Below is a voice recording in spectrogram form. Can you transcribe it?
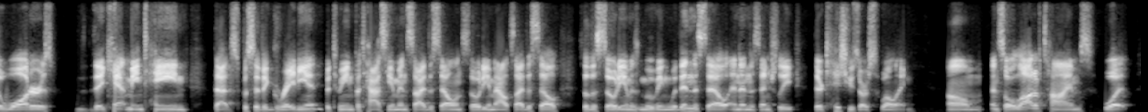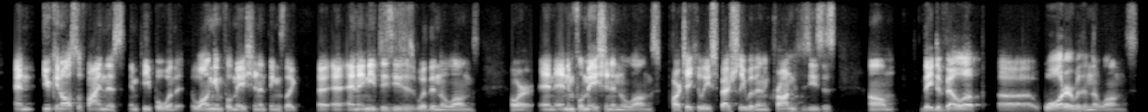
the water is they can't maintain that specific gradient between potassium inside the cell and sodium outside the cell. So the sodium is moving within the cell, and then essentially their tissues are swelling. Um, and so a lot of times, what and you can also find this in people with lung inflammation and things like uh, and any diseases within the lungs or and, and inflammation in the lungs, particularly especially within chronic diseases, um, they develop uh, water within the lungs.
